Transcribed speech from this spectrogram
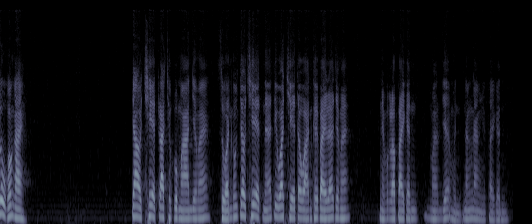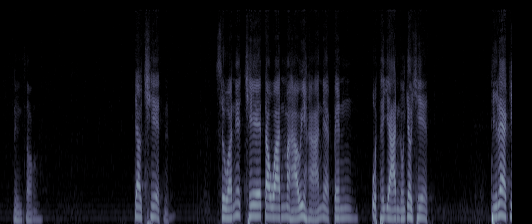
ลูกของใคร เจ้าเชษราชกุมารใช่ไหมสวนของเจ้าเชษนะที่วัดเชตวันเคยไปแล้วใช่ไหม เนี่ยพวกเราไปกันมาเยอะเหมือนนั่งๆไปกันหนึ่งสอง เจ้าเชษสวนเนี่ยเชตวันมหาวิหารเนี่ย เป็นอุทยานของเจ้าเชษทีแรกจ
